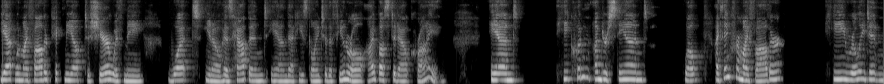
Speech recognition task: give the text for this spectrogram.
yet, when my father picked me up to share with me what you know has happened and that he's going to the funeral i busted out crying and he couldn't understand well i think for my father he really didn't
